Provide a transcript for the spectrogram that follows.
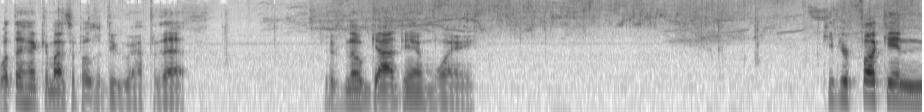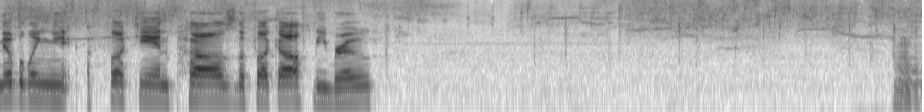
What the heck am I supposed to do after that? There's no goddamn way. Keep your fucking nibbling fucking paws the fuck off me, bro. Hmm.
